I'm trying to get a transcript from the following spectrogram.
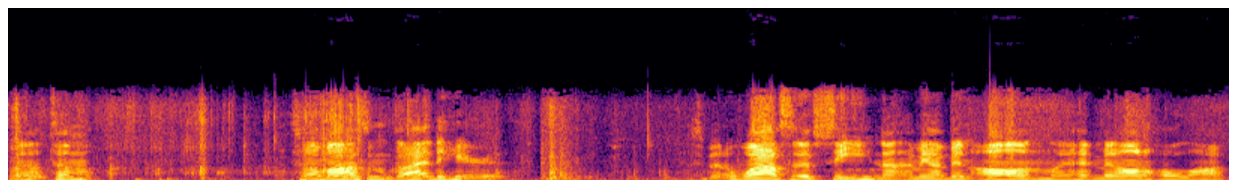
Well, Tom, Tomas, I'm glad to hear it. It's been a while since I've seen I mean, I've been on. I haven't been on a whole lot.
